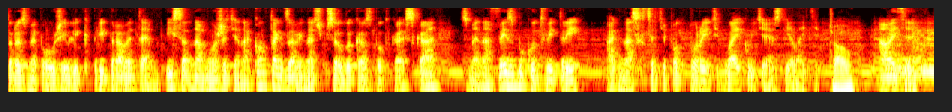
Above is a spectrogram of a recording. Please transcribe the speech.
ktoré sme použili k príprave tém. Písať nám môžete na kontakt zavinač pseudokaz.sk, sme na Facebooku, Twitteri, ak nás chcete podporiť, lajkujte a zdieľajte. Čau. Ahojte.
